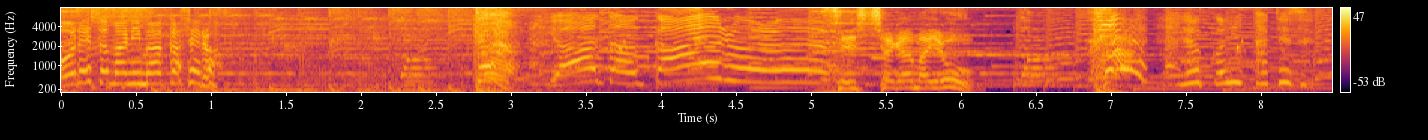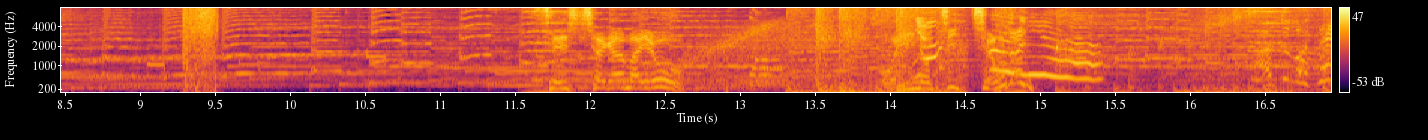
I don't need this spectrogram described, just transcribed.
俺様に任せろ。やだ帰る。拙者が参ろう。役に立てず。拙者が参ろう。お命ちょうだい。覚悟せい。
